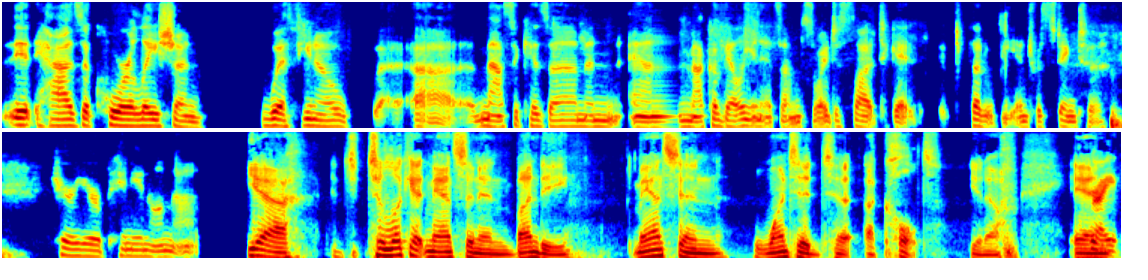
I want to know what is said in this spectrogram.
it has a correlation with you know uh, masochism and and Machiavellianism. So I just thought to get that would be interesting to hear your opinion on that. Yeah, to look at Manson and Bundy, Manson wanted to a cult, you know, and Right.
